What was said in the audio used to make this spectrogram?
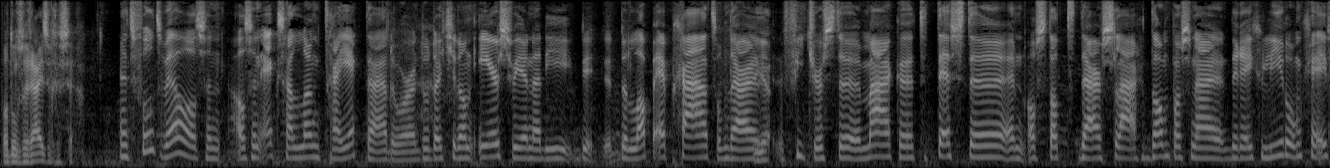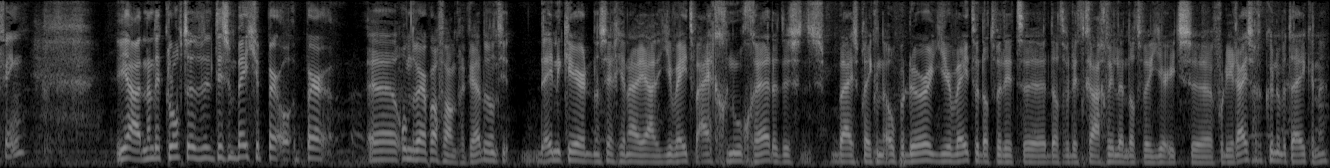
wat onze reizigers zeggen. Het voelt wel als een, als een extra lang traject daardoor. Doordat je dan eerst weer naar die, de, de lab-app gaat om daar ja. features te maken, te testen. En als dat daar slaagt, dan pas naar de reguliere omgeving. Ja, nou, dat klopt. Het is een beetje per, per uh, onderwerpafhankelijk. Hè? Want de ene keer dan zeg je, nou ja, hier weten we eigenlijk genoeg. Hè? Dat is, bij open deur. Hier weten we dat we dit, uh, dat we dit graag willen en dat we hier iets uh, voor die reiziger kunnen betekenen.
